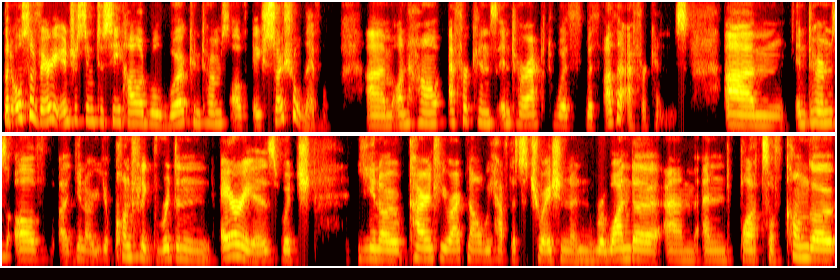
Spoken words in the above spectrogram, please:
but also very interesting to see how it will work in terms of a social level, um, on how Africans interact with with other Africans, um, in terms of uh, you know your conflict ridden areas, which you know currently right now we have the situation in Rwanda um, and parts of Congo,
